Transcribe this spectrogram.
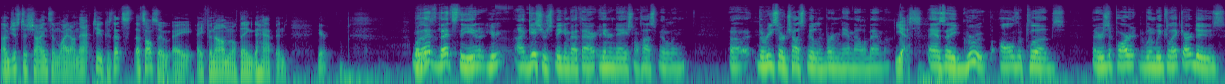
um, just to shine some light on that too, because that's that's also a, a phenomenal thing to happen. Well, well that's that's the I guess you're speaking about our international hospital and uh, the research hospital in Birmingham, Alabama. Yes. As a group, all the clubs, there's a part when we collect our dues,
